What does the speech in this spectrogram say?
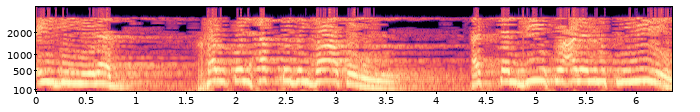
عيد الميلاد. خلط الحق بالباطل. التلبيس على المسلمين.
